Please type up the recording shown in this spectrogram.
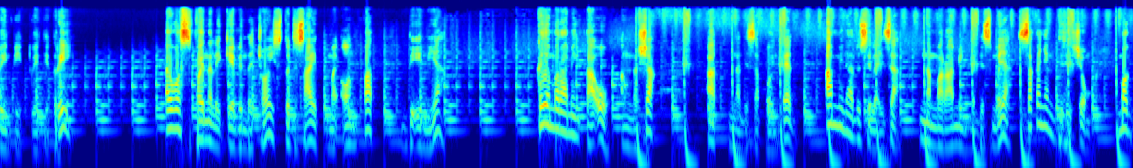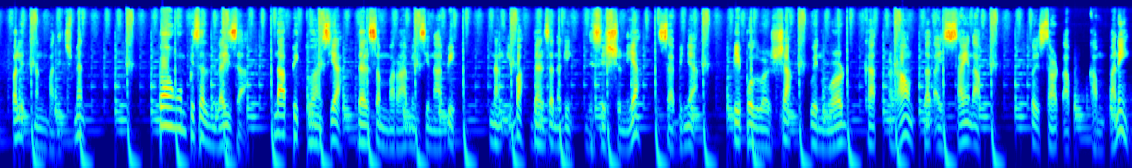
2023. I was finally given the choice to decide my own path, diin niya. Kaya maraming tao ang nasyak at na-disappointed. Aminado si Liza na maraming nadismaya sa kanyang desisyong magpalit ng management. Pangumpisal ni Liza na apektuhan siya dahil sa maraming sinabi ng iba dahil sa naging desisyon niya. Sabi niya, people were shocked when word got around that I signed up to a startup company.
